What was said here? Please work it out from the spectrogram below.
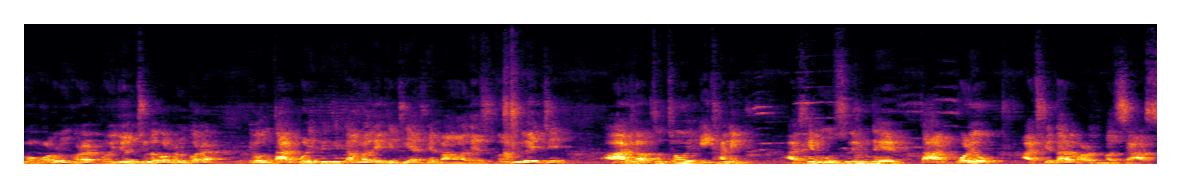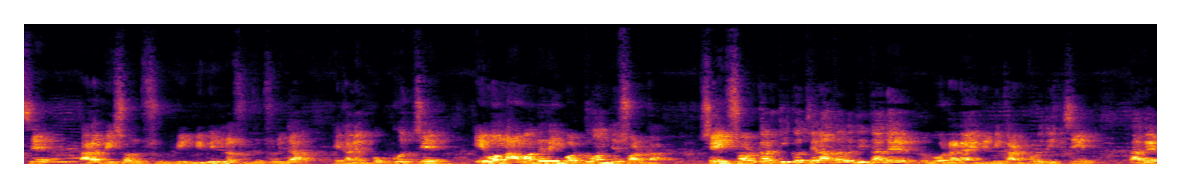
গঠন করার প্রয়োজন ছিল গঠন করা এবং তার পরিপ্রেক্ষিতে আমরা দেখেছি আজকে বাংলাদেশ তৈরি হয়েছে। আজ অথচ এখানে আজকে মুসলিমদের তারপরেও আজকে তারা ভারতবর্ষে আসছে, তারা ভীষণ বিভিন্ন সুযোগ সুবিধা এখানে ভোগ করছে এবং আমাদের এই বর্তমান যে সরকার, সেই সরকার কী করছে? রাতারাতি তাদের ভোটার আইডেন্টি কার্ড করে দিচ্ছে, তাদের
